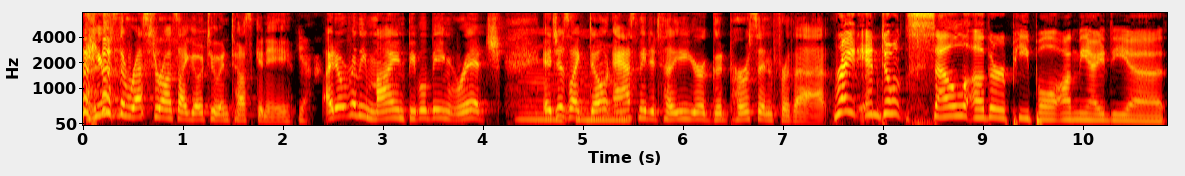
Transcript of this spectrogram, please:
here's the restaurants I go to in Tuscany. Yeah. I don't really mind people being rich. It's just like, don't mm-hmm. ask me to tell you you're a good person for that. Right, and don't sell other people on the idea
